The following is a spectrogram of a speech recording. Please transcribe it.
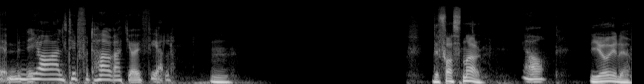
eh, jag har alltid fått höra att jag är fel. Mm. Det fastnar. Ja, Det gör ju det.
